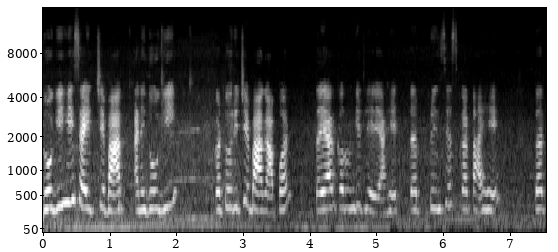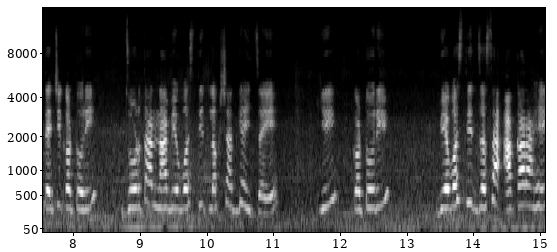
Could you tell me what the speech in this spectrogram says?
दोघीही साईडचे भाग आणि दोघी कटोरीचे भाग आपण तयार करून घेतलेले आहेत. तर प्रिन्सेस कट आहे. तर त्याची कटोरी जोडताना व्यवस्थित लक्षात घ्यायचं आहे की कटोरी व्यवस्थित जसा आकार आहे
